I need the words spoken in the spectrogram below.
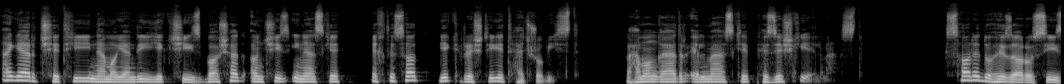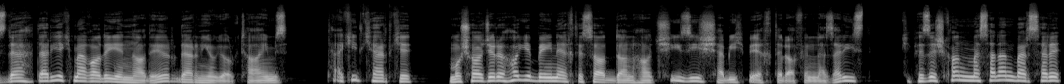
اگر چتی نماینده یک چیز باشد آن چیز این است که اقتصاد یک رشته تجربی است و همانقدر علم است که پزشکی علم است. سال 2013 در یک مقاله نادر در نیویورک تایمز تأکید کرد که مشاجره های بین اقتصاددانها چیزی شبیه به اختلاف نظری است که پزشکان مثلا بر سر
